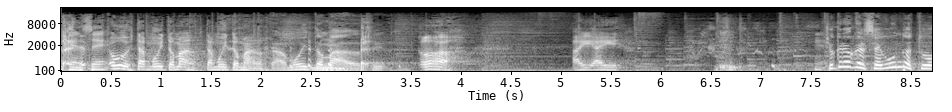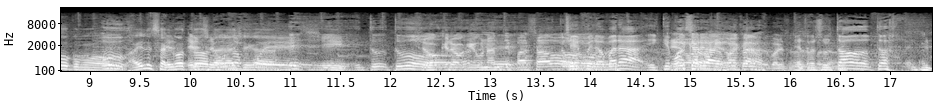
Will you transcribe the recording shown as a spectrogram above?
Fíjense. Uh, está muy tomado, está muy tomado. Está muy tomado, sí. Ah. Ahí, ahí. Yo creo que el segundo estuvo como. ahí le sacó Uh, El- el toda la fue- Eh, Sí. eh, tu- tuvo- Yo creo que un antepasado. Che, pero pará, ¿y qué pasó? cargado, parece El resultado, doctor. El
